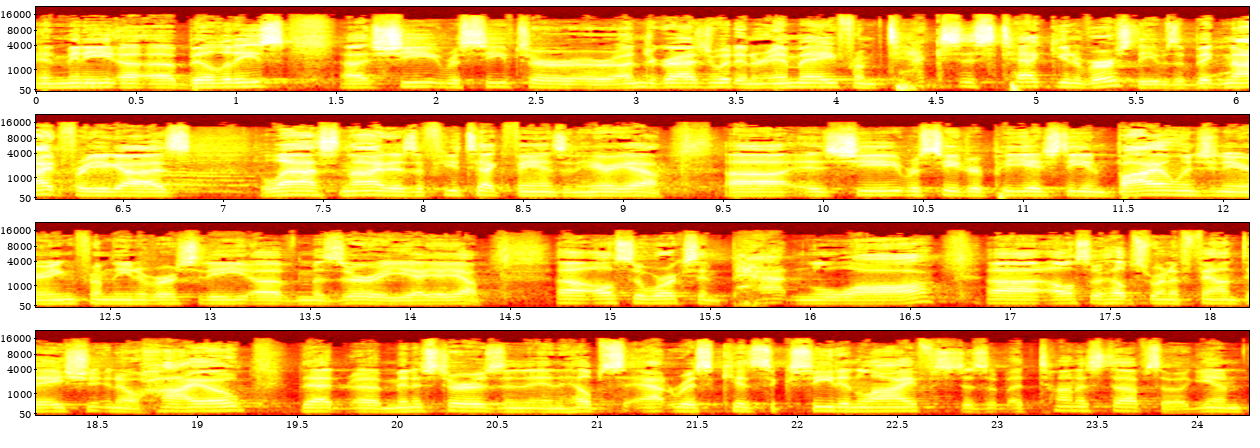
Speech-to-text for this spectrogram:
and many uh, abilities. Uh, she received her, her, undergraduate and her MA from Texas Tech University. It was a big night for you guys last night. There's a few tech fans in here, yeah. Uh, she received her PhD in bioengineering from the University of Missouri. Yeah, yeah, yeah. Uh, also works in patent law. Uh, also helps run a foundation in Ohio that uh, ministers and, and helps at risk kids succeed in life. She does a, a ton of stuff. So, again,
